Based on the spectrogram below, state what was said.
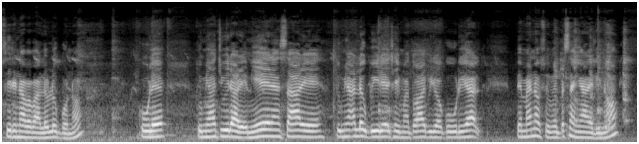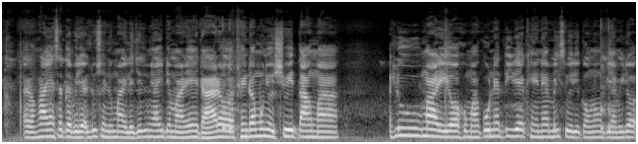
စေတနာပါပါလှုပ်လှုပ်ပေါ့နော်ကိုလည်းသူများကြွေးတာတွေအမြဲတမ်းစားတယ်သူများအလုပ်ပေးတဲ့အချိန်မှာသွားပြီးတော့ကိုတွေကပင်မနောက်ဆိုရင်ပတ်စံရတယ်လीနော်အဲ့တော့ငှားရမ်းဆက်သွက်ပြီးတဲ့အလှရှင်လူမတွေလည်းကျေးဇူးအများကြီးတင်ပါတယ်ဒါကတော့ထိန်တော်မွညိုရွှေတောင်မှာအလှမတွေရောဟိုမှာကိုနဲ့တီးတဲ့ခင်နဲ့မိတ်ဆွေတွေအကုန်လုံးပြန်ပြီးတော့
